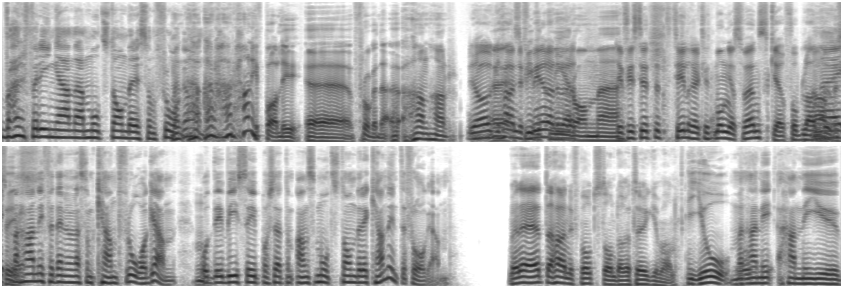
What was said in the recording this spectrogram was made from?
Varför är inga andra motståndare som frågar Men har, honom? har Hanif Bali eh, frågade, han har Ja, eh, Hanif skrivit väl- om... Eh, Det finns inte tillräckligt många svenskar för att blanda. Nej, precis. men han är för den enda som kan frågan. Mm. Och det visar ju på sig att de, hans motståndare kan inte frågan. Men är inte Hanif motståndare till Ygeman? Jo, men Jo. Han, är, han är ju,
